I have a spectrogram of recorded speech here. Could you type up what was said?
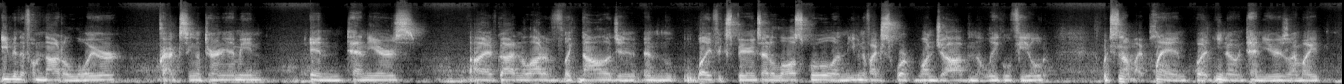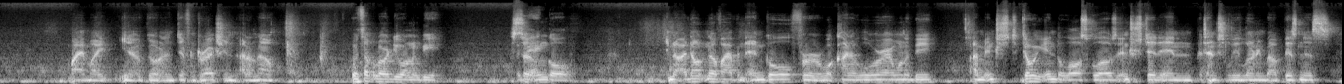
even if I'm not a lawyer, practicing attorney, I mean, in 10 years, I've gotten a lot of like knowledge and, and life experience out of law school. And even if I just work one job in the legal field, which is not my plan, but you know, in 10 years, I might, I might, you know, go in a different direction. I don't know. What type of lawyer do you want to be? Like so, end goal? You know, I don't know if I have an end goal for what kind of lawyer I want to be. I'm interested going into law school. I was interested in potentially learning about business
